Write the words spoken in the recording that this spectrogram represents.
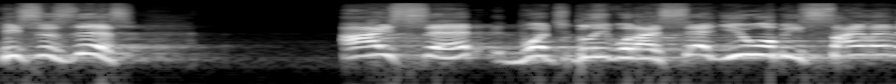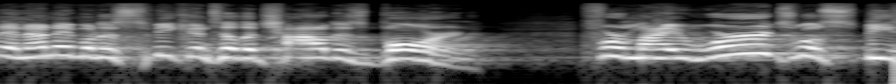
he says this I said, what you believe what I said, you will be silent and unable to speak until the child is born for my words will, be,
